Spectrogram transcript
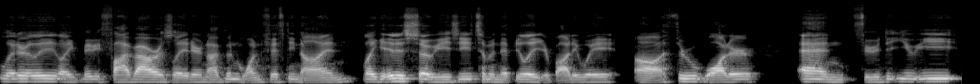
literally like maybe 5 hours later and I've been 159. Like it is so easy to manipulate your body weight uh through water and food that you eat.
